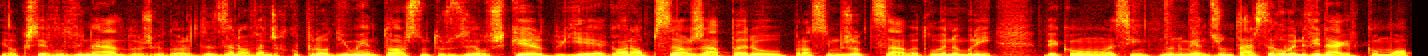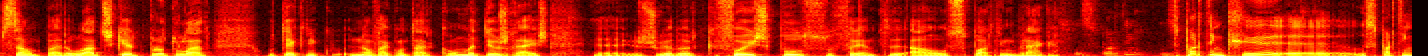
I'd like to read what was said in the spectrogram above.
Ele que esteve lesionado, o jogador de 19 anos recuperou de um entorse no tornozelo esquerdo e é agora a opção já para o próximo jogo de sábado. Ruben Amorim vê com, assim, Nuno Mendes juntar-se a Ruben Vinagre como opção para o lado esquerdo. Por outro lado, o técnico não vai contar com Mateus Reis, eh, jogador que foi expulso frente ao Sporting Braga. O Sporting, o Sporting que uh, o Sporting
